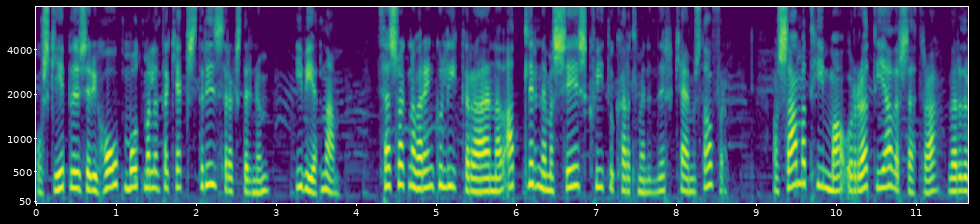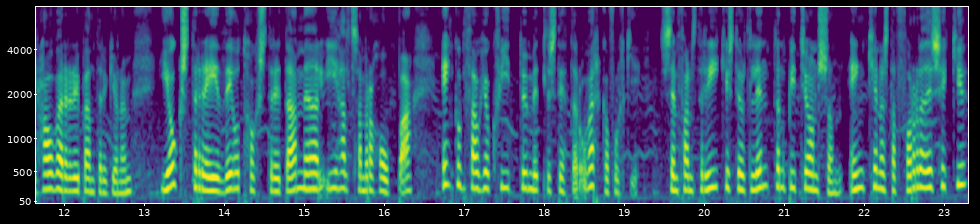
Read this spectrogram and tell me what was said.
og skipuðu sér í hóp mótmælenda gegn stríðsrekstrinum í Vietnam. Þess vegna var engu líkara en að allir nema sís hvítu karlmenninir kæmust áfram. Á sama tíma og rödd jaðarsettra verður hávarir í bandaríkjunum jógst reyði og tókstreita meðal íhaldsamra hópa, engum þá hjá hvítu, millistéttar og verkafólki, sem fannst ríkistjórn Lyndon B. Johnson einkennast af forræðishyggju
